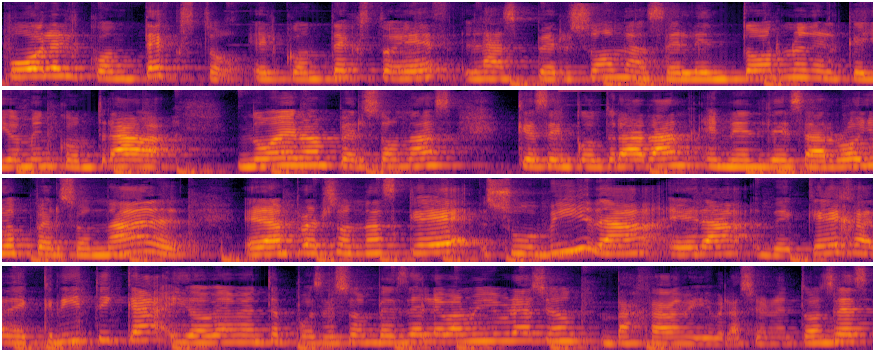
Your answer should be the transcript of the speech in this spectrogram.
por el contexto. El contexto es las personas, el entorno en el que yo me encontraba. No eran personas que se encontraran en el desarrollo personal, eran personas que su vida era de queja, de crítica y obviamente pues eso en vez de elevar mi vibración, bajaba mi vibración. Entonces,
